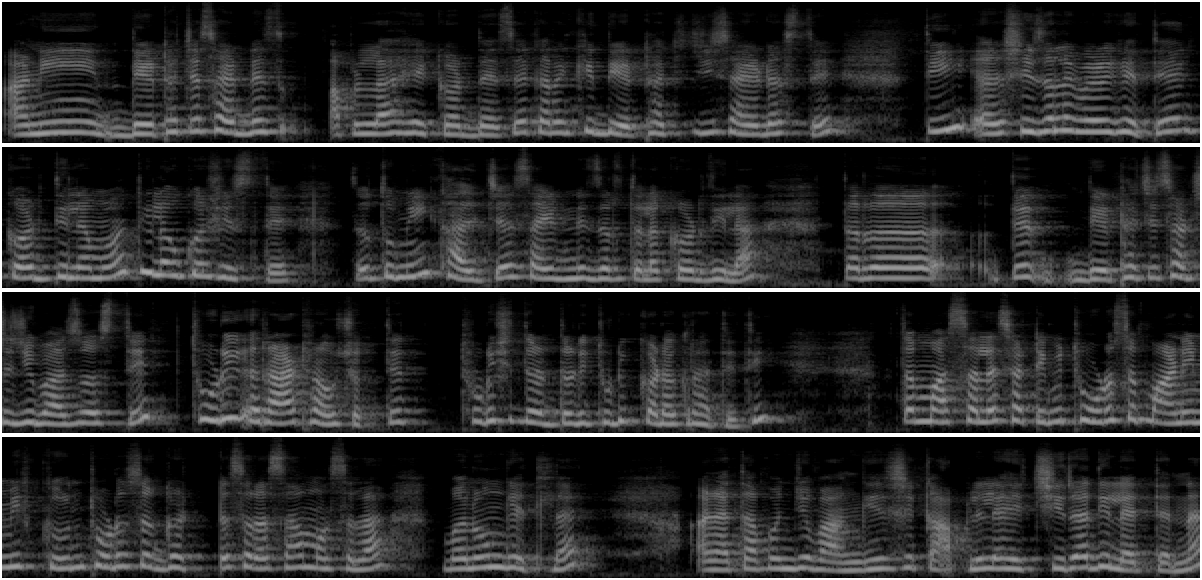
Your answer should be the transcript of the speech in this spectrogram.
आणि देठाच्या साईडनेच आपल्याला हे कट द्यायचं आहे कारण की देठाची जी साईड असते ती शिजायला वेळ घेते कट दिल्यामुळं ती लवकर शिजते. जर तुम्ही खालच्या साईडने जर त्याला कट दिला तर ते देठाच्या साईडची जी बाजू असते थोडी राठ राहू शकते थोडीशी दडदडी थोडी कडक राहते ती. तर मसाल्यासाठी मी थोडंसं पाणी मिक्स करून थोडंसं घट्टसर असा मसाला बनवून घेतला आहे आणि आता आपण जे वांगी असे कापलेले आहेत चिरा दिल्या आहेत त्यांना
